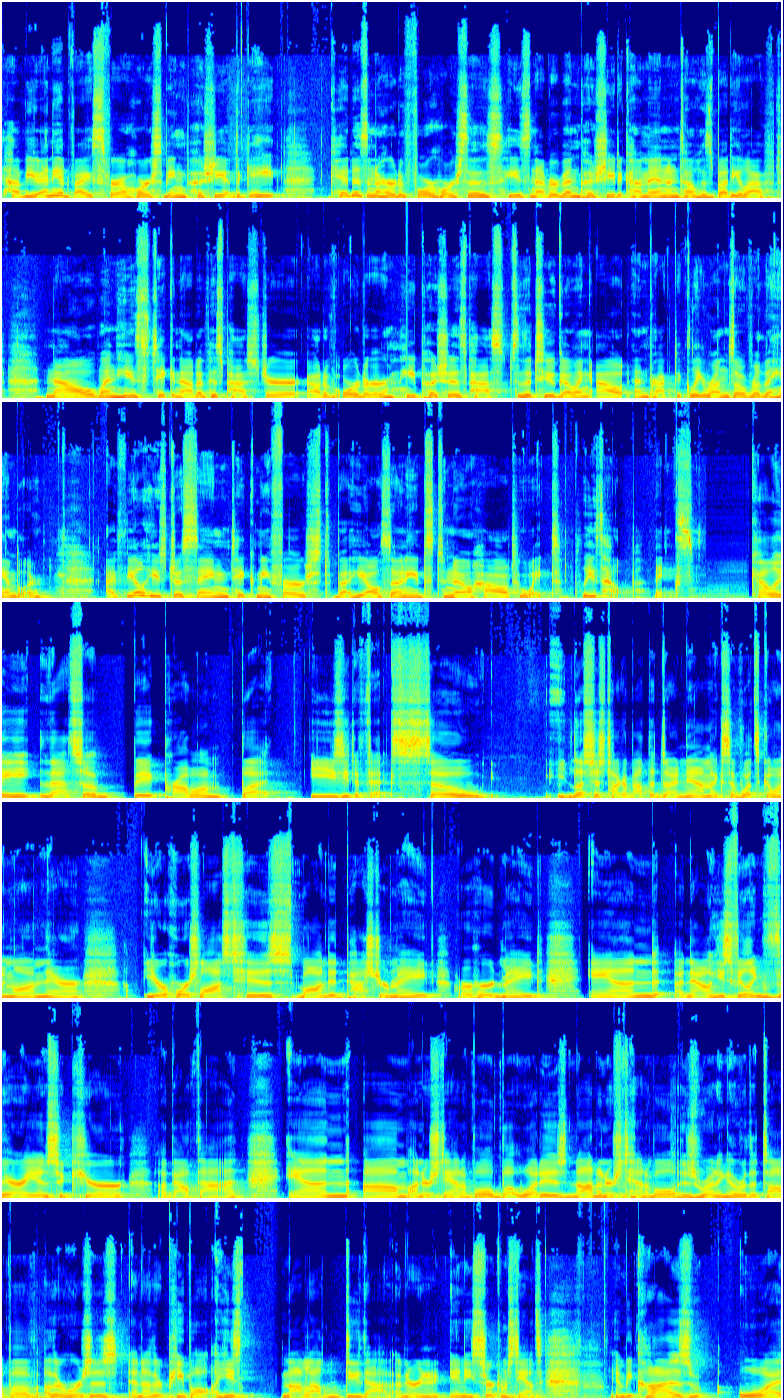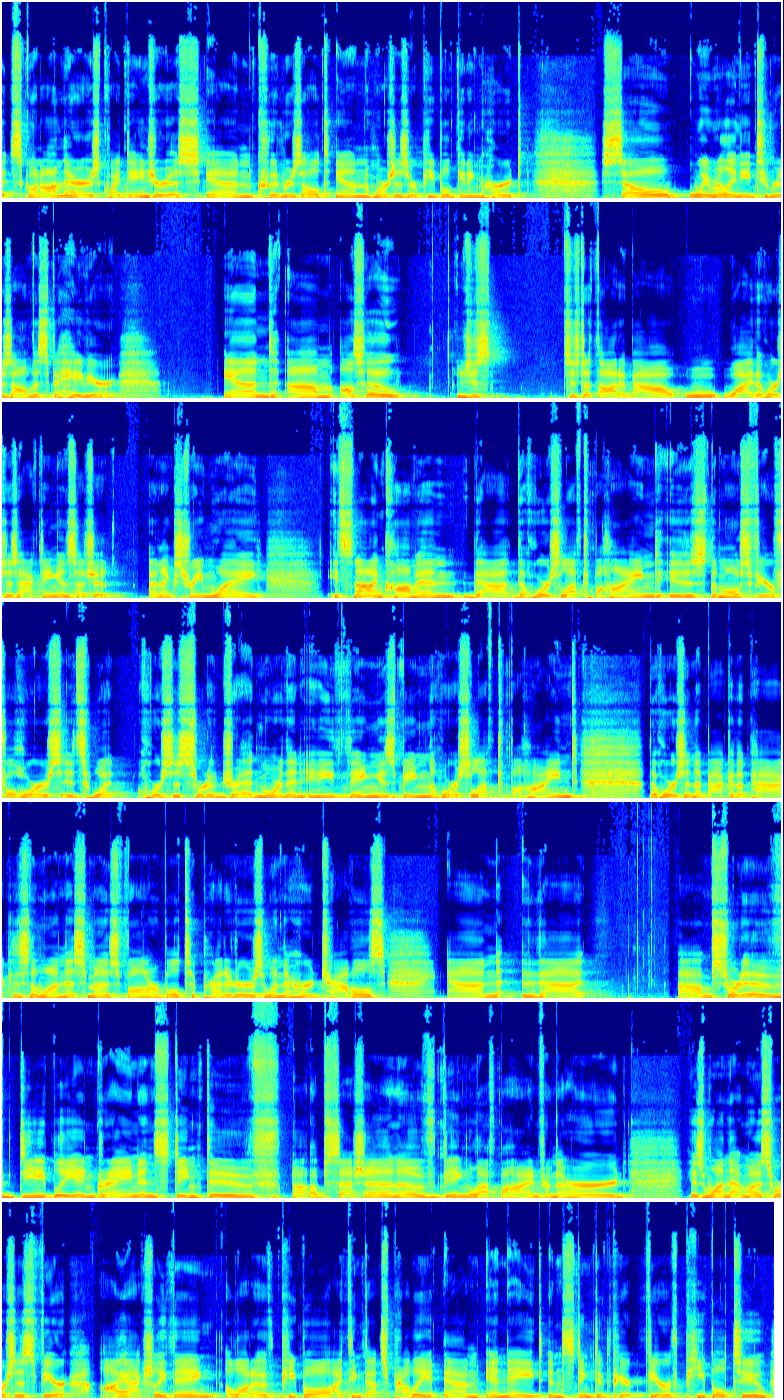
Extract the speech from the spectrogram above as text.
have you any advice for a horse being pushy at the gate? Kid is in a herd of four horses. He's never been pushy to come in until his buddy left. Now, when he's taken out of his pasture out of order, he pushes past the two going out and practically runs over the handler. I feel he's just saying, Take me first, but he also needs to know how to wait. Please help. Thanks. Kelly, that's a big problem, but easy to fix. So, let's just talk about the dynamics of what's going on there. Your horse lost his bonded pasture mate or herd mate, and uh, now he's feeling very insecure about that. And um, understandable, but what is not understandable is running over the top of other horses and other people. He's not allowed to do that under any circumstance. And because what's going on there is quite dangerous and could result in horses or people getting hurt. So we really need to resolve this behavior. And um, also, just just a thought about why the horse is acting in such a, an extreme way. It's not uncommon that the horse left behind is the most fearful horse. It's what horses sort of dread more than anything is being the horse left behind. The horse in the back of the pack is the one that's most vulnerable to predators when the herd travels. And that um, sort of deeply ingrained instinctive uh, obsession of being left behind from the herd is one that most horses fear. I actually think a lot of people, I think that's probably an innate instinctive fear of people too,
